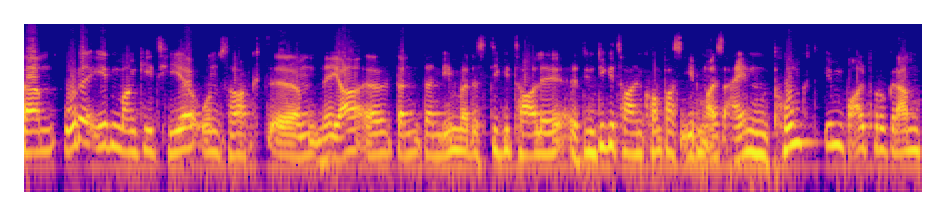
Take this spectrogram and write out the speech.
Ähm, oder eben man geht her und sagt, ähm, naja, äh, dann, dann nehmen wir das digitale, äh, den digitalen Kompass eben als einen Punkt im Wahlprogramm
